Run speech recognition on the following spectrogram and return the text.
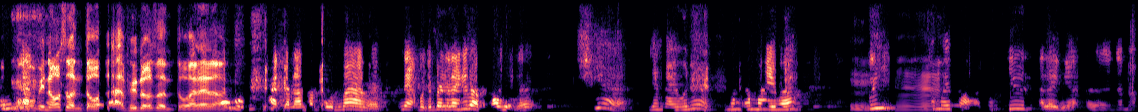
ผมผแอบมพี่โน้ตส่วนตัวแล้วพี่โน้ตส่วนตัวแน่นอนผมแอบกับนามสกุลมากเลยเนี่ยผมจะเป็นอะไรที่แบบพอเห็นแล้วเชี่ยยังไงวะเนี่ยมันทำไมวะอืม เฮ้ยเออทำไมผ่าสุกยืดอะไรอย่างเงี้ยเออจะแบบ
